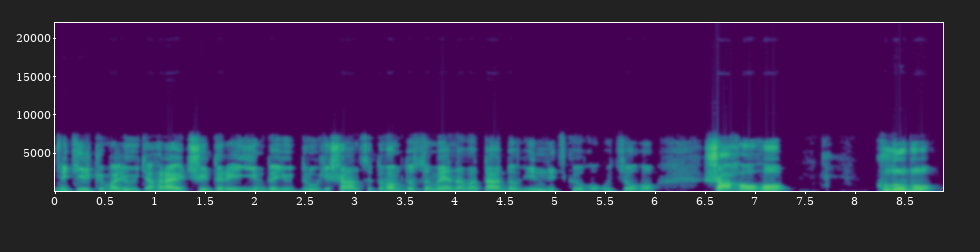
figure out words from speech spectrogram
не тільки малюють, а грають читери і їм дають другі шанси, то вам до Семенова та до Вінницького у цього шахового клубу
